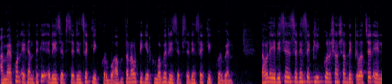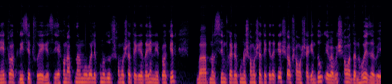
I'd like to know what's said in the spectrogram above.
আমি এখন এখান থেকে রিসেট সেটিংসে ক্লিক করব। আপনারাও ঠিক এরকমভাবে রিসেট সেটিংসে ক্লিক করবেন। তাহলে এই রিসেট সেটিংসে ক্লিক করার সাথে সাথে দেখতে পাচ্ছেন এই নেটওয়ার্ক রিসেট হয়ে গেছে। এখন আপনার মোবাইলে কোনো যদি সমস্যা থেকে থাকে নেটওয়ার্কের বা আপনার সিম কার্ডের কোনো সমস্যা থেকে থাকে, সব সমস্যা কিন্তু এভাবে সমাধান হয়ে যাবে।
